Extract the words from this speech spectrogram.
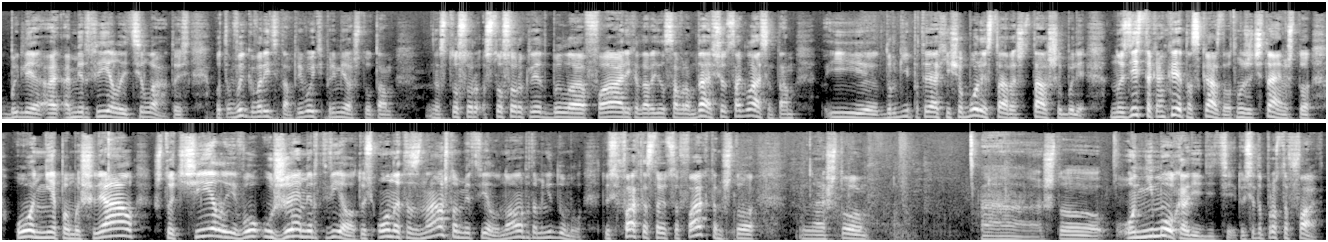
были омертвелые тела. То есть, вот вы говорите, там, приводите пример, что там 140, 140 лет было Фаре, когда родился Авраам. Да, все согласен, там и другие патриархи еще более старые, старшие были. Но здесь-то конкретно сказано, вот мы же читаем, что он не помышлял, что тело его уже омертвело. То есть, он это знал, что он мертвело, но но он об этом не думал. То есть факт остается фактом, что, э, что, э, что он не мог родить детей. То есть это просто факт.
